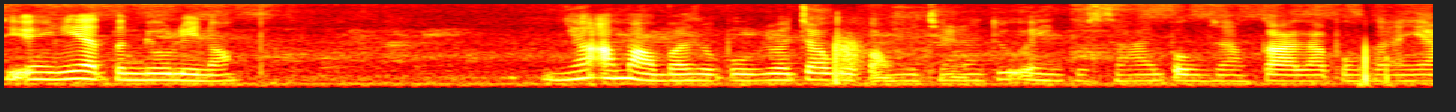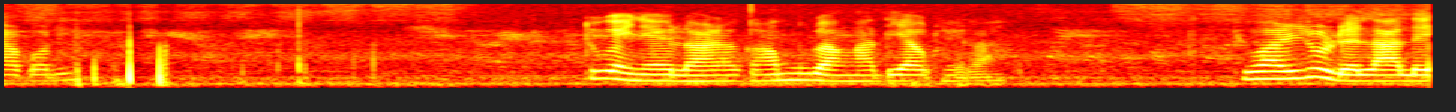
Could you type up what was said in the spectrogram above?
ဒီအိမ်လေးကတစ်မျိုးလေးနော်ညအမောင်ပါဆိုပို့ပြီးတော့ကြောက်ဖို့ကောင်းမှချင်တယ်သူ့အိမ်ဒီဇိုင်းပုံစံကာလာပုံစံအရာပေါ့လေသူ့အိမ်ထဲကိုလာတာခေါင်းမူတာငါတယောက်ထဲလား ဖြူဟာရီတို့လည်းလာလဲ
